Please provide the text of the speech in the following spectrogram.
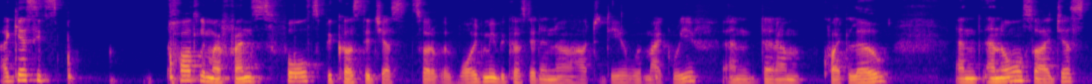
I guess it's partly my friends' faults because they just sort of avoid me because they don't know how to deal with my grief and that I'm quite low, and and also I just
